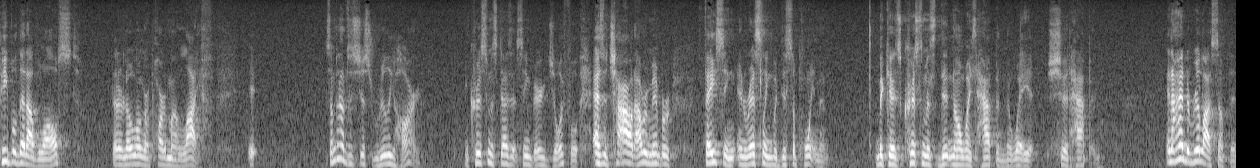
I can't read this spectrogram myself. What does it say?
People that I've lost that are no longer a part of my life. It, sometimes it's just really hard. And Christmas doesn't seem very joyful. As a child, I remember facing and wrestling with disappointment because Christmas didn't always happen the way it should happen. And I had to realize something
